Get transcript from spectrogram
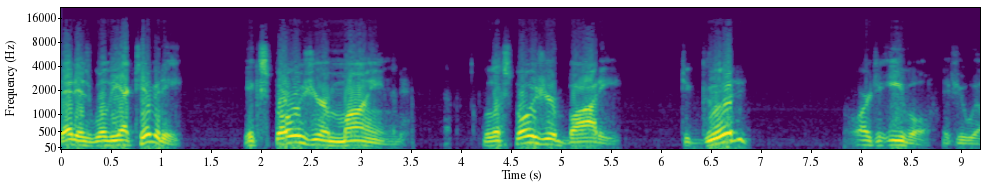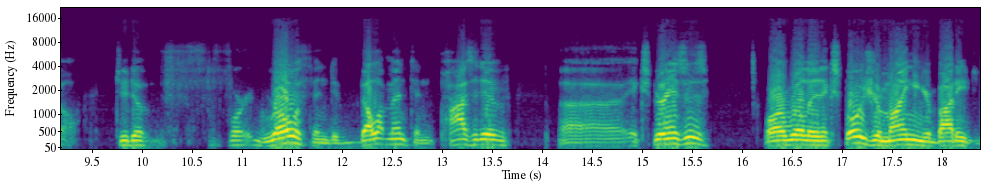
That is, will the activity expose your mind, will expose your body to good or to evil, if you will, to de- for growth and development and positive uh, experiences, or will it expose your mind and your body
